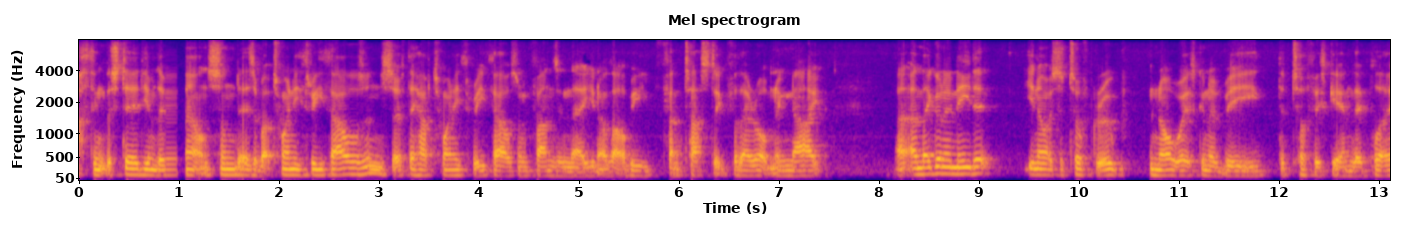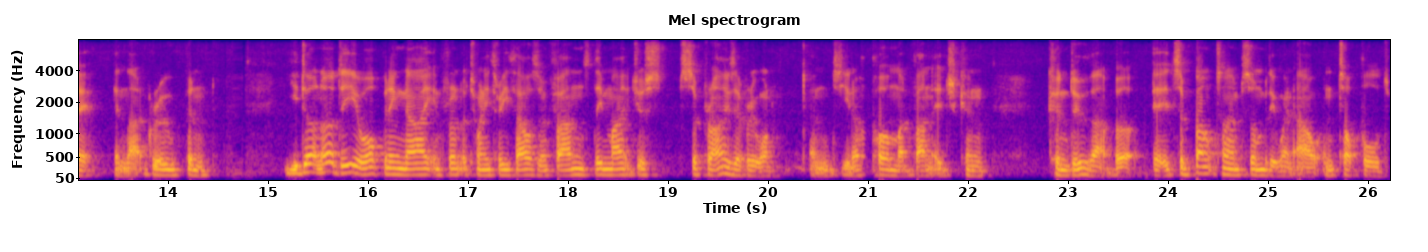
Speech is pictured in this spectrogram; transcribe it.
I think the stadium they've got on Sunday is about 23,000. So if they have 23,000 fans in there, you know, that'll be fantastic for their opening night. And they're going to need it. You know, it's a tough group. Norway's going to be the toughest game they play in that group. And you don't know, do you? Opening night in front of 23,000 fans, they might just surprise everyone. And, you know, home advantage can can do that, but it's about time somebody went out and toppled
